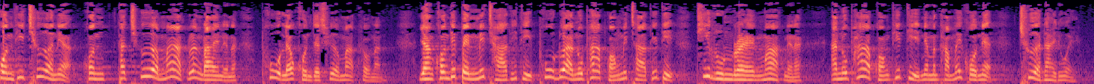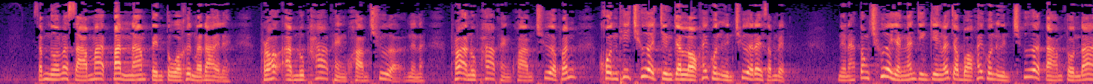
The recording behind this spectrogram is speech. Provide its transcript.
คนที่เชื่อเนี่ย คนถ้าเชื่อมากเรื่องใดเนี่ยนะพูดแล้วคนจะเชื่อมากเท่านั้น อย่างคนที่เป็นมิจฉาทิฏฐิพูดด้วยอนุภาพของมิจฉาทิฏฐิที่รุนแรงมากเนี่ยนะอนุภาพของทิฏฐิเนี่ยมันทำให้คนเนี่ยเชื่อได้ด้วยสำนวนว่าสามารถปั้นน้ำเป็นตัวขึ้นมาได้เลย ราะอนุภาพแห่งความเชื่อเนี่ยนะเพราะอนุภาพแห่งความเชื่อ เพราะคนที่เชื่อจึงจะหลอกให้คนอื่นเชื่อได้สำเร็จเนี่ยนะต้องเชื่ออย่างนั้นจริง ๆ แล้วจะบอกให้คนอื่นเชื่อตามตนได้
